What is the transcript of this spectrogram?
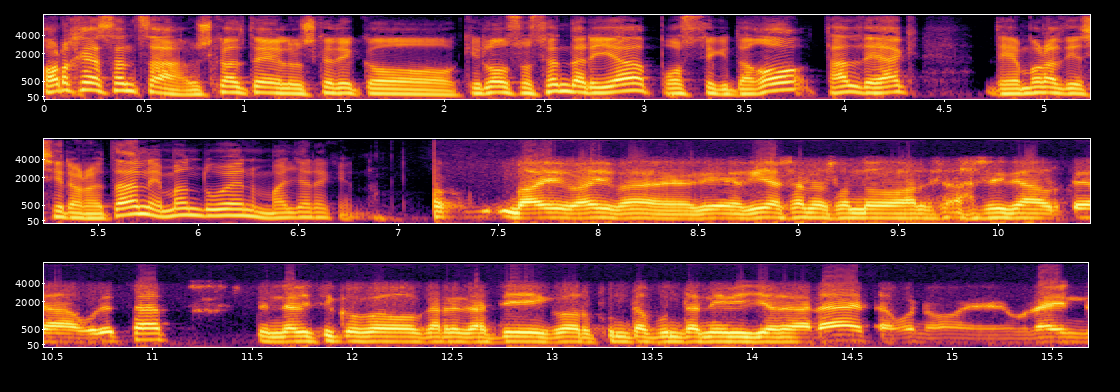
Jorge Azantza, Euskaltel Euskadiko kilo zuzendaria, postik dago, taldeak denboraldi ezira honetan, eman duen mailareken. Bai, bai, bai, egia esan oso ondo hasi da urtea guretzat, zendabiziko karreratik hor punta-punta nibilo gara, eta bueno, e, orain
